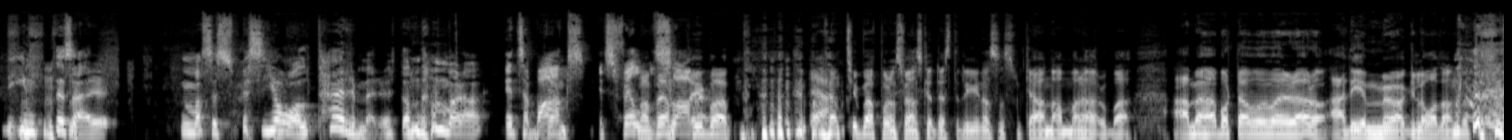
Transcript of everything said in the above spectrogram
det är inte så här massa specialtermer, utan de bara, it's a box, it's filled Man with slobber. bara, man väntar ju bara på de svenska destillerierna som ska anamma det här och bara, ja men här borta, vad, vad är det där då? Ja, det är möglådan. vet du."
